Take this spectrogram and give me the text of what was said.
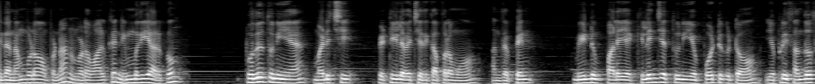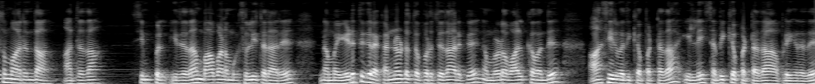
இதை நம்பணும் அப்படின்னா நம்மளோட வாழ்க்கை நிம்மதியாக இருக்கும். புது துணியை மடித்து பெட்டியில் வச்சதுக்கப்புறமும் அந்த பெண் மீண்டும் பழைய கிழிஞ்ச துணியை போட்டுக்கிட்டோம். எப்படி சந்தோஷமாக இருந்தா அதை தான் சிம்பிள். இதை தான் பாபா நமக்கு சொல்லித்தராரு நம்ம எடுத்துக்கிற கண்ணோட்டத்தை பொறுத்து தான் இருக்குது நம்மளோட வாழ்க்கை வந்து ஆசீர்வதிக்கப்பட்டதா இல்லை சபிக்கப்பட்டதா அப்படிங்கிறது.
